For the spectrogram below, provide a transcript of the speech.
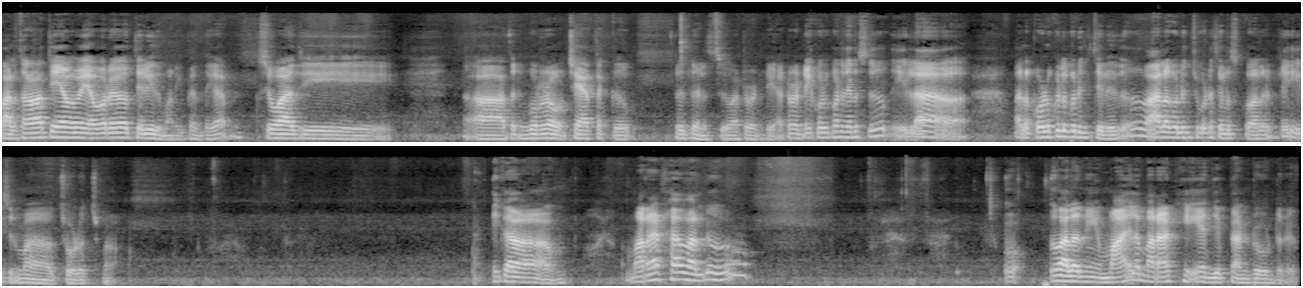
వాళ్ళ తర్వాత ఎవరో తెలియదు మనకి పెద్దగా. శివాజీ అతని గుర్రం చేతకు తెలుసు అటువంటి అటువంటి కొన్ని కొన్ని తెలుసు. ఇలా వాళ్ళ కొడుకుల గురించి తెలియదు వాళ్ళ గురించి కూడా తెలుసుకోవాలంటే ఈ సినిమా చూడొచ్చు మనం. ఇక మరాఠా వాళ్ళు వాళ్ళని మాయల మరాఠీ అని చెప్పి అంటూ ఉంటారు.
